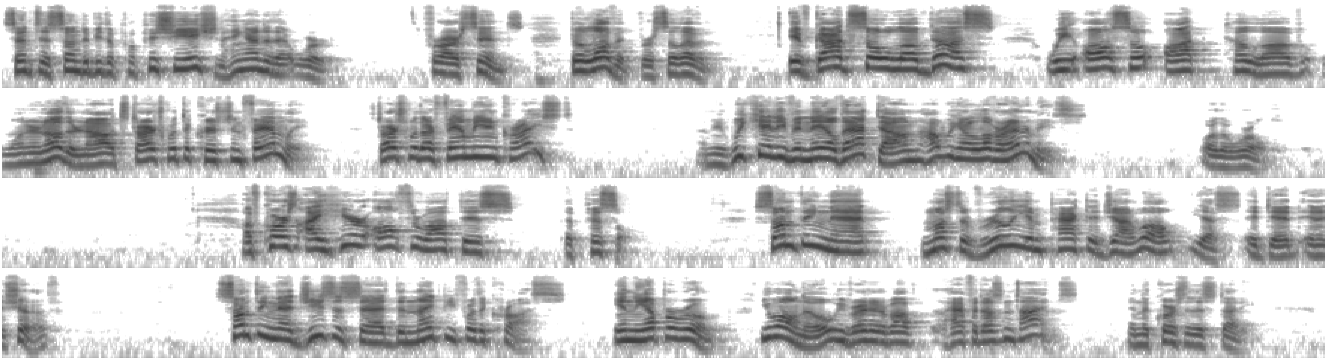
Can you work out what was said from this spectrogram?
Sent his son to be the propitiation. Hang on to that word. For our sins. Beloved, verse 11. If God so loved us, we also ought to love one another. Now, it starts with the Christian family, it starts with our family in Christ. I mean, we can't even nail that down. How are we going to love our enemies or the world? Of course, I hear all throughout this epistle something that must have really impacted John. Well, yes, it did, and it should have something that Jesus said the night before the cross in the upper room. You all know, we've read it about half a dozen times in the course of this study.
